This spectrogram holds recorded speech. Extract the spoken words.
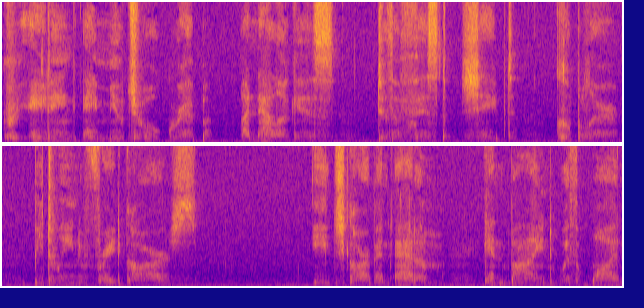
creating a mutual grip analogous to the fist shaped coupler between freight cars. Each carbon atom can bind with one,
